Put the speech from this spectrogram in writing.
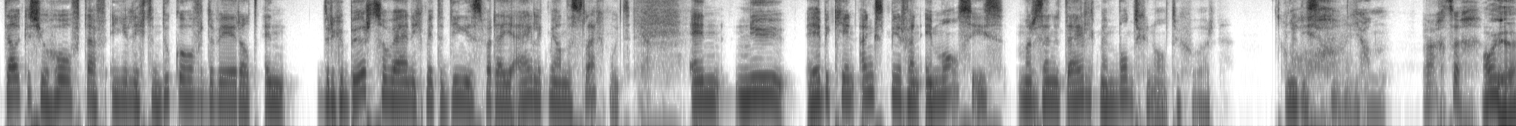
telkens je hoofd af en je legt een doek over de wereld. En er gebeurt zo weinig met de dingen waar dat je eigenlijk mee aan de slag moet. En nu heb ik geen angst meer van emoties, maar zijn het eigenlijk mijn bondgenoten geworden. En dat is fijn. Jan, prachtig. Mooi hè?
